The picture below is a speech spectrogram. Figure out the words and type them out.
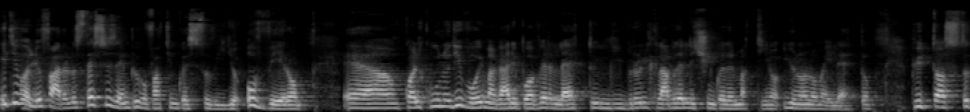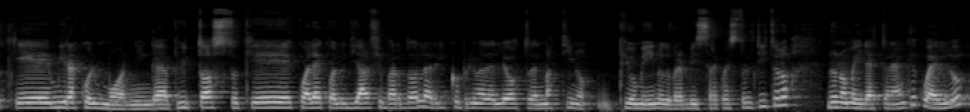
e ti voglio fare lo stesso esempio che ho fatto in questo video, ovvero eh, qualcuno di voi magari può aver letto il libro Il club delle 5 del mattino, io non l'ho mai letto, piuttosto che Miracle Morning, piuttosto che qual è quello di Alfio Bardolla, Ricco prima delle 8 del mattino, più o meno dovrebbe essere questo il titolo, non ho mai letto neanche quello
